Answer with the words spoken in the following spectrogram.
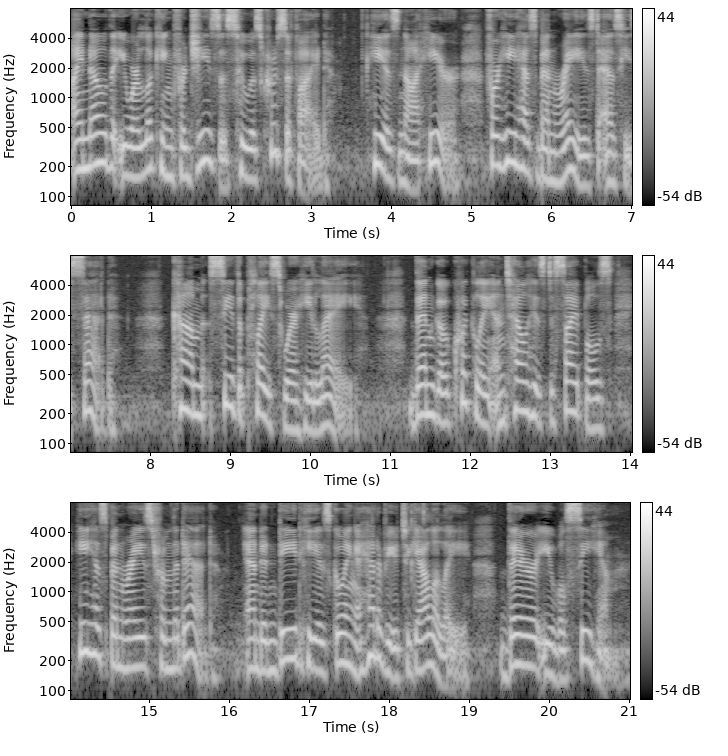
I know that you are looking for Jesus who was crucified. He is not here, for he has been raised as he said. Come, see the place where he lay. Then go quickly and tell his disciples, He has been raised from the dead and indeed he is going ahead of you to Galilee. There you will see him.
